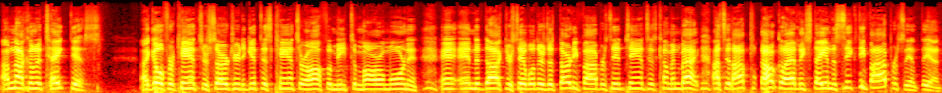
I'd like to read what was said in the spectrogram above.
I'm not going to take this. I go for cancer surgery to get this cancer off of me tomorrow morning. And, and the doctor said, Well, there's a 35% chance it's coming back. I said, I'll, I'll gladly stay in the 65% then.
